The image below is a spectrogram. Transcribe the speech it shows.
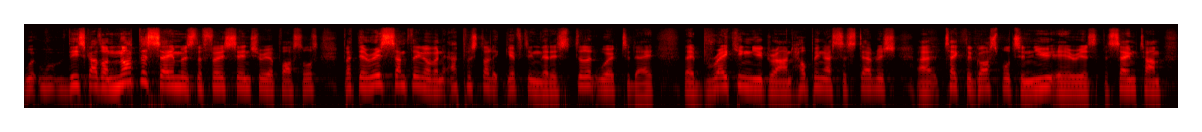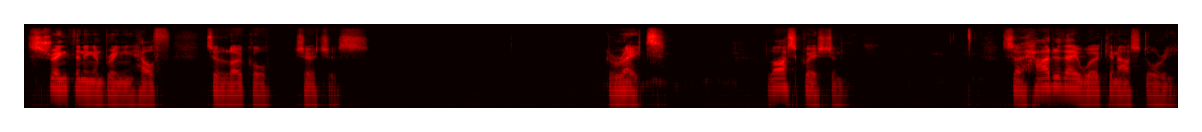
w- w- these guys are not the same as the first century apostles, but there is something of an apostolic gifting that is still at work today. They're breaking new ground, helping us establish, uh, take the gospel to new areas, at the same time, strengthening and bringing health to local churches. Great. Last question. So, how do they work in our story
